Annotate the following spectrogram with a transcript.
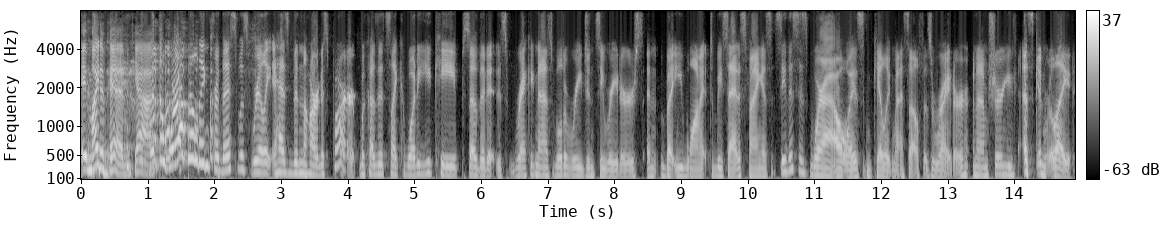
It might have been. Yeah. But the world building for this was really it has been the hardest part because it's like what do you keep so that it is recognizable to Regency readers and but you want it to be satisfying as see this is where I always am killing myself as a writer and I'm sure you guys can relate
